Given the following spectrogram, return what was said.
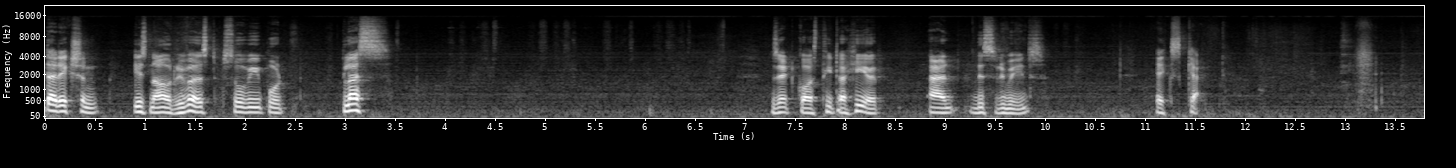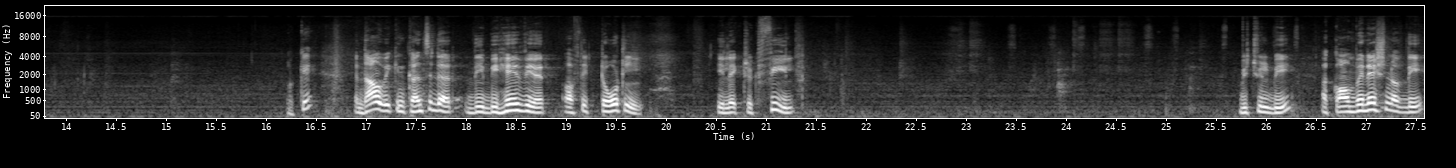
direction is now reversed. So, we put plus z cos theta here and this remains x cap. Okay. And now we can consider the behavior of the total electric field which will be a combination of the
